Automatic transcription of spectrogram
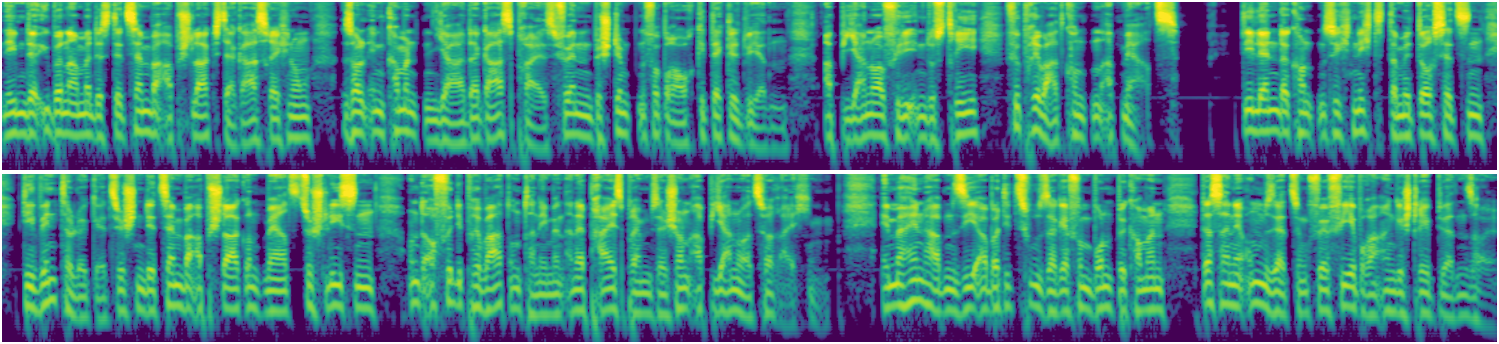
Neben der Übernahme des Dezemberabschlags der Gasrechnung soll im kommenden Jahr der Gaspreis für einen bestimmten Verbrauch gedeckelt werden. Ab Januar für die Industrie, für Privatkunden ab März. Die Länder konnten sich nicht damit durchsetzen, die Winterlücke zwischen Dezemberabschlag und März zu schließen und auch für die Privatunternehmen eine Preisbremse schon ab Januar zu erreichen. Immerhin haben sie aber die Zusage vom Bund bekommen, dass eine Umsetzung für Februar angestrebt werden soll.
